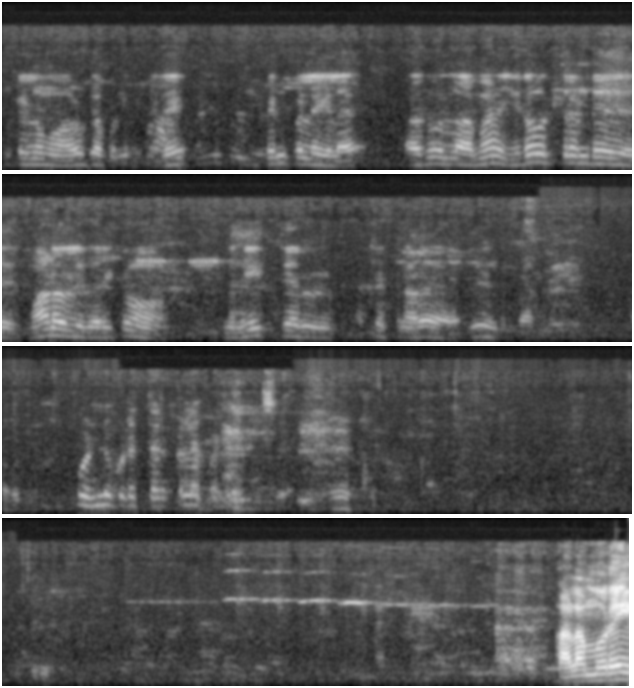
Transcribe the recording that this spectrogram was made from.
முற்றிலும் அழுக்கப்பட்டிருக்குது. பெண் பிள்ளைகளை அதுவும் இல்லாம இருபத்தி ரெண்டு மாணவர்கள் இது வரைக்கும் இந்த நீட் தேர்வு அச்சத்தினால விழுந்திருக்காங்க. பொண்ணு கூட தற்கொலை பண்ணிடுச்சு. பலமுறை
